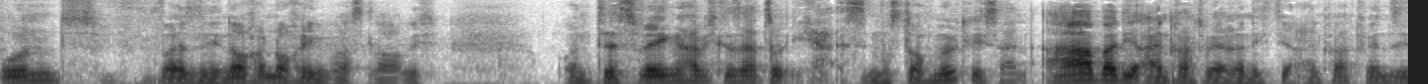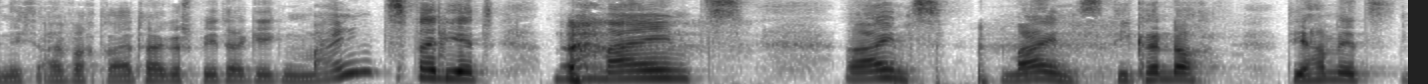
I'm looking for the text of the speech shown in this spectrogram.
und weiß nicht, noch, noch irgendwas, glaube ich. Und deswegen habe ich gesagt, so, ja, es muss doch möglich sein. Aber die Eintracht wäre nicht die Eintracht, wenn sie nicht einfach drei Tage später gegen Mainz verliert. Mainz. Mainz. Mainz. Die können doch, die haben jetzt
